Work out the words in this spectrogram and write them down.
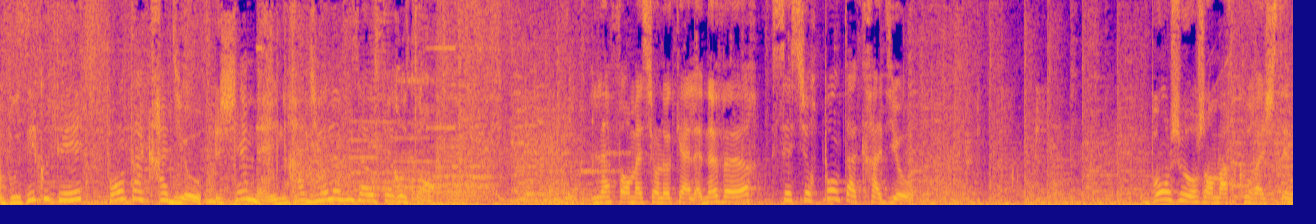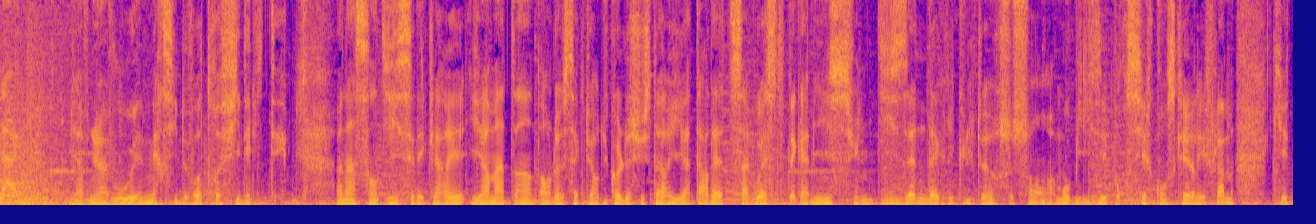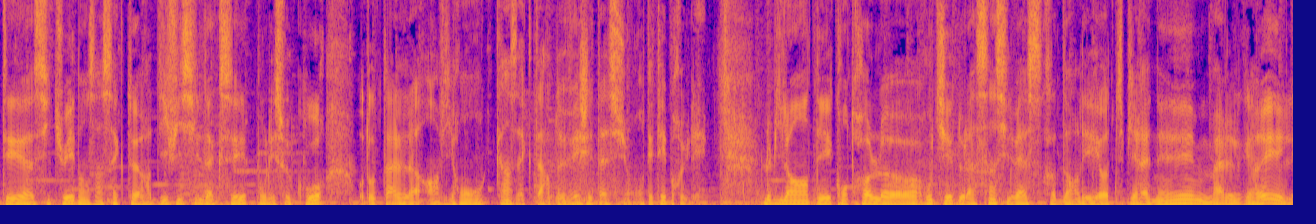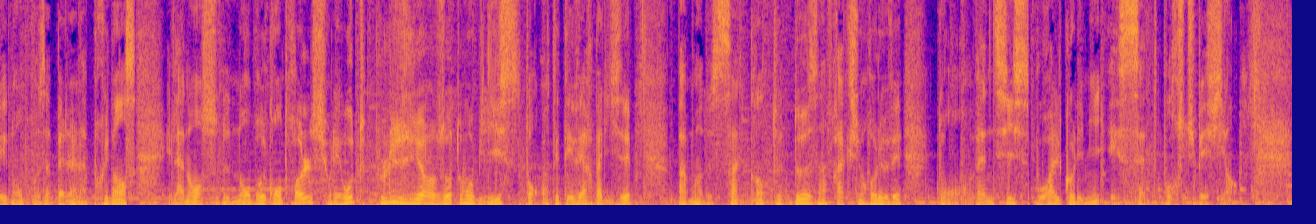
Vous écoutez Pontac Radio. Jamais une radio ne vous a offert autant. L'information locale à 9h, c'est sur Pontac Radio. Bonjour Jean-Marc Courage Sénac. Bienvenue à vous et merci de votre fidélité. Un incendie s'est déclaré hier matin dans le secteur du col de Sustari à Tardets, à l'ouest d'Agamis. Une dizaine d'agriculteurs se sont mobilisés pour circonscrire les flammes qui étaient situées dans un secteur difficile d'accès pour les secours. Au total, environ 15 hectares de végétation ont été brûlés. Le bilan des contrôles routiers de la Saint-Sylvestre dans les Hautes-Pyrénées, malgré les nombreux appels à la prudence et l'annonce de nombreux contrôles sur les routes, plusieurs automobilistes ont été verbalisés. Pas moins de 52 infractions relevées, dont 26 pour alcoolémie et 7 pour stupéfiants.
